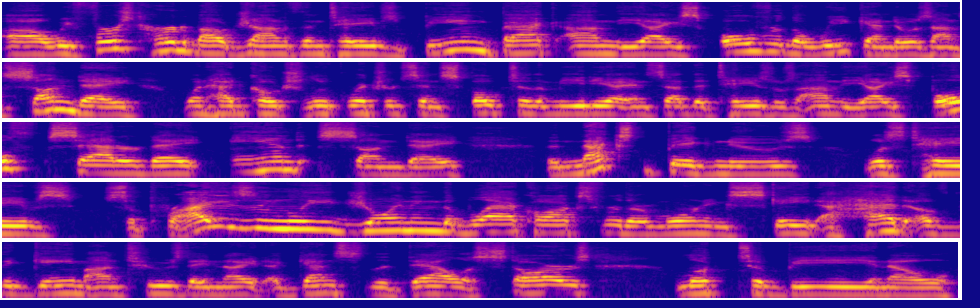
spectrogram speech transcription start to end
uh, we first heard about Jonathan Toews being back on the ice over the weekend. It was on Sunday when head coach Luke Richardson spoke to the media and said that Toews was on the ice both Saturday and Sunday. The next big news was Toews surprisingly joining the Blackhawks for their morning skate ahead of the game on Tuesday night against the Dallas Stars. Looked to be, you know,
